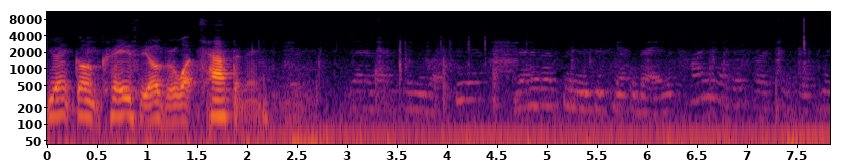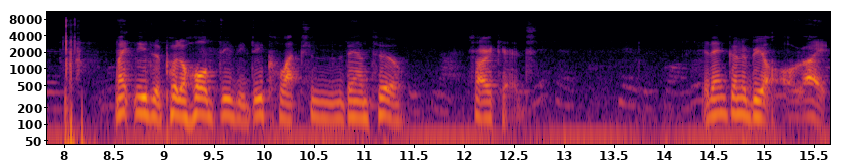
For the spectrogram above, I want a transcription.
You ain't going crazy over what's happening. Might need to put a whole DVD collection in the van too. Sorry, kids. It ain't gonna be alright.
